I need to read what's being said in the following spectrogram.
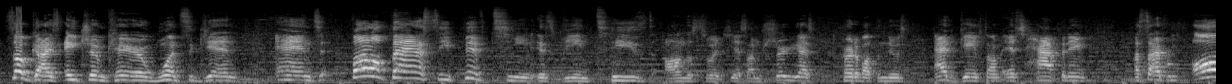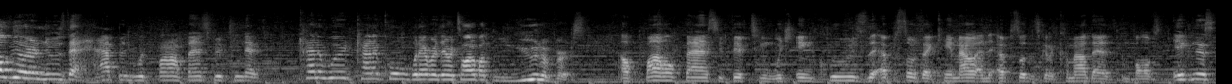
What's up guys, HMK here once again, and Final Fantasy 15 is being teased on the Switch. Yes, I'm sure you guys heard about the news at Gamescom. It's happening aside from all the other news that happened with Final Fantasy 15 that's kind of weird, kind of cool, whatever, they were talking about the universe of Final Fantasy 15, which includes the episodes that came out and the episode that's going to come out that involves Ignis,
